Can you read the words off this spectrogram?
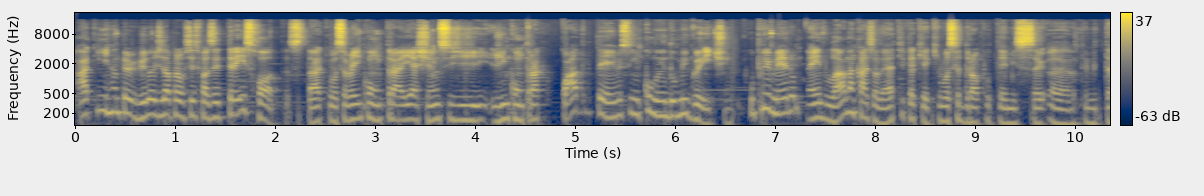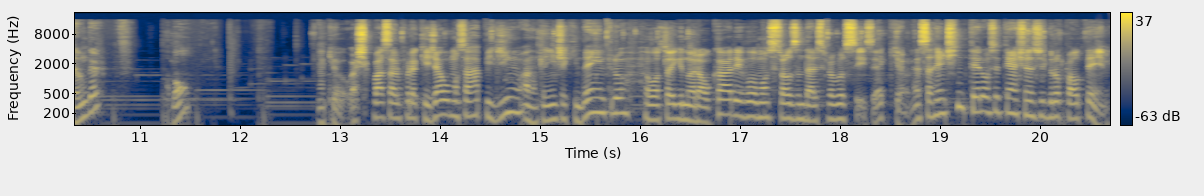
Aqui em Hunter Village dá pra vocês fazer três rotas, tá? Que você vai encontrar aí a chance de, de encontrar quatro TMs, incluindo o Migrate. O primeiro é indo lá na Casa Elétrica, que aqui você dropa o TM, uh, TM Thunder, tá bom? Aqui, ó. Acho que passaram por aqui já. Vou mostrar rapidinho. Ah, não tem gente aqui dentro. Eu vou só ignorar o cara e vou mostrar os andares pra vocês. É aqui, ó. Nessa gente inteira você tem a chance de dropar o TM.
